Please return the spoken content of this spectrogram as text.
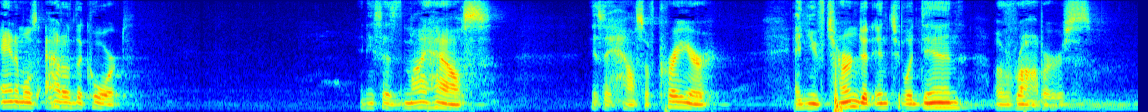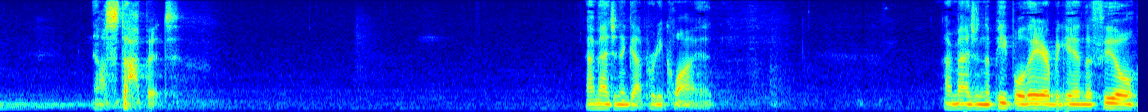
animals out of the court. And he says, My house is a house of prayer, and you've turned it into a den of robbers. Now stop it. I imagine it got pretty quiet. I imagine the people there began to feel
